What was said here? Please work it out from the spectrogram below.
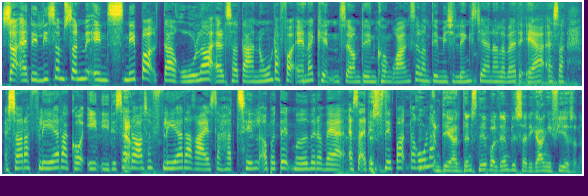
Så er det ligesom sådan en snibbold, der ruller? Altså, der er nogen, der får anerkendelse, om det er en konkurrence, eller om det er Michelin-stjerner, eller hvad det er. Altså, at så er der flere, der går ind i det. Så ja. er der også flere, der rejser hertil, og på den måde vil der være... Altså, er det altså, en snibbold, der ruller? Jamen, det er, den snibbold, den blev sat i gang i 80'erne.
